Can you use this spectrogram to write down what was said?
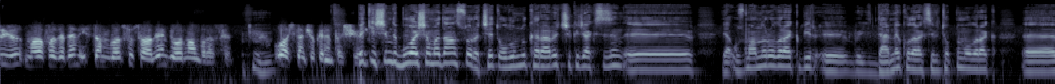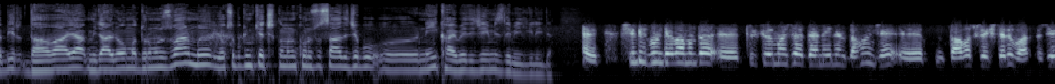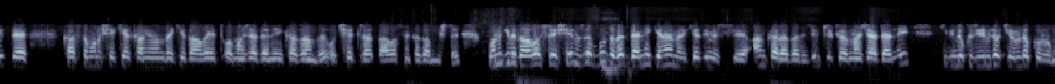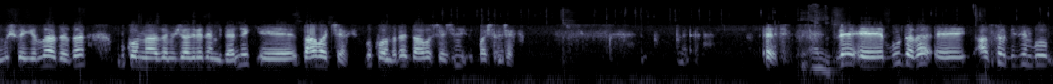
suyu muhafaza eden İstanbul'a su sağlayan bir orman burası. Hı. O açıdan çok önem taşıyor. Peki şimdi bu aşamadan sonra ÇED olumlu kararı çıkacak sizin e, ya uzmanlar olarak bir e, dernek olarak sivil toplum olarak e, bir davaya müdahale olma durumunuz var mı? Yoksa bugünkü açıklamanın konusu sadece bu e, neyi kaybedeceğimizle mi ilgiliydi? Evet. Şimdi biz bunun devamında e, Türkiye Ormancılar Derneği'nin daha önce e, dava süreçleri var. Özellikle Kastamonu Şeker Kanyonu'ndaki davayı Ormancılar Derneği kazandı. O ÇETRA davasını kazanmıştı. Bunun gibi dava süreçlerimiz var. Burada da dernek genel merkezimiz e, Ankara'da bizim Türkiye Ormancılar Derneği ki 1924 yılında kurulmuş ve yıllardır da bu konularda mücadele eden bir dernek e, dava açacak. Bu konuda da dava sürecini başlayacak. Evet. Anladım. Ve e, burada da e, asıl bizim bu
